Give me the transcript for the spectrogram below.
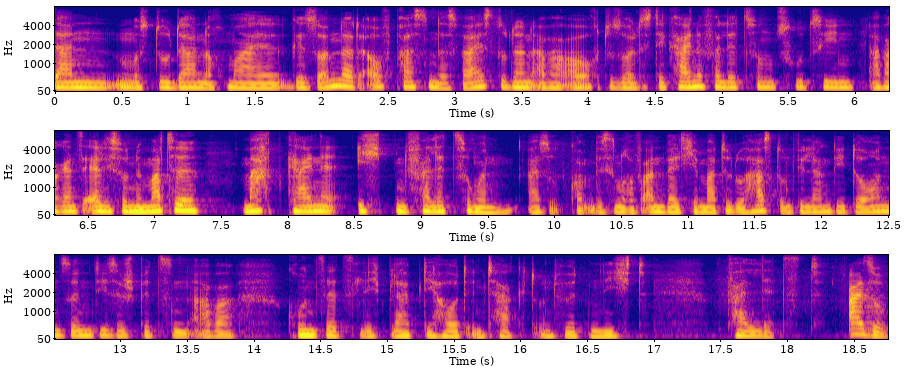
dann musst du da nochmal gesondert aufpassen. Das weißt du dann aber auch. Du solltest dir keine Verletzungen zuziehen. Aber ganz ehrlich, so eine Matte macht keine echten Verletzungen. Also kommt ein bisschen darauf an, welche Matte du hast und wie lang die Dornen sind, diese Spitzen. Aber grundsätzlich bleibt die Haut intakt und wird nicht verletzt. Also,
